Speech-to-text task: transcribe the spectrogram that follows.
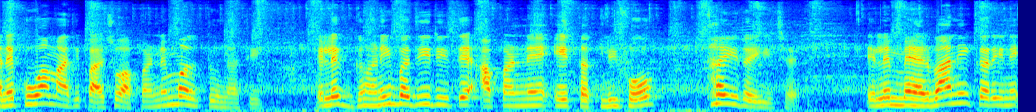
અને કૂવામાંથી પાછું આપણને મળતું નથી. એટલે ઘણી બધી રીતે આપણને એ તકલીફો થઈ રહી છે. એટલે મહેરબાની કરીને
